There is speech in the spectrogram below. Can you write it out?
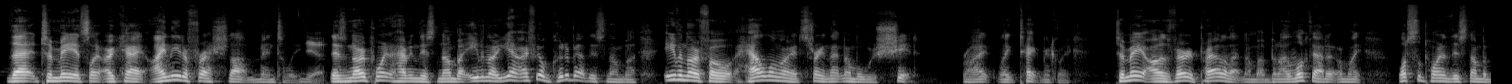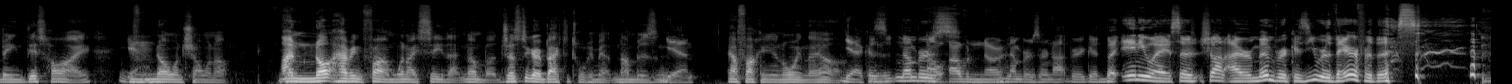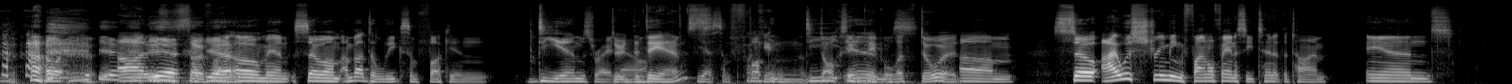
that to me, it's like okay, I need a fresh start mentally. Yeah. There's no point in having this number, even though yeah, I feel good about this number, even though for how long I had streamed, that number was shit, right? Like technically, to me, I was very proud of that number, but I looked at it, I'm like, what's the point of this number being this high if no one's showing up? I'm not having fun when I see that number. Just to go back to talking about numbers and Yeah, how fucking annoying they are. yeah, because numbers. I, I wouldn't know. Numbers are not very good. But anyway, so Shaun, I remember because you were there for this. yeah, Ah, this yeah, is so yeah. Oh man, so um, I'm about to leak some fucking DMs right Dude, now. Dude, the DMs? Yeah, some fucking doxing people. Let's do it. Um, so I was streaming Final Fantasy X at the time, and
